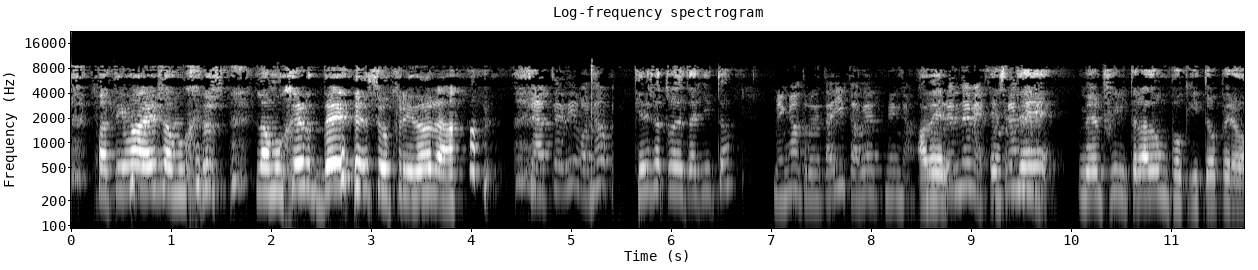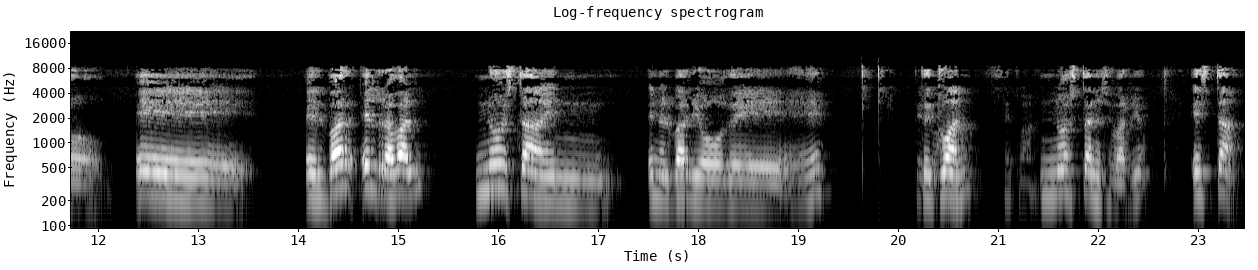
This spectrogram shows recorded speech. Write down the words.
Fátima es la mujer, la mujer de sufridora. Ya te digo, ¿no? ¿Quieres otro detallito? Venga, otro detallito, a ver, venga. A ver, sorpréndeme, este me han filtrado un poquito, pero eh, el bar El Raval no está en, en el barrio de Tetuán. Tetuán. no está en ese barrio, está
